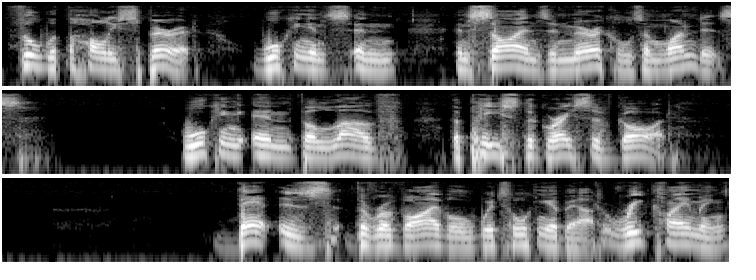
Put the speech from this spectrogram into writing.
filled with the Holy Spirit, walking in, in, in signs and miracles and wonders, walking in the love, the peace, the grace of God. That is the revival we're talking about, reclaiming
